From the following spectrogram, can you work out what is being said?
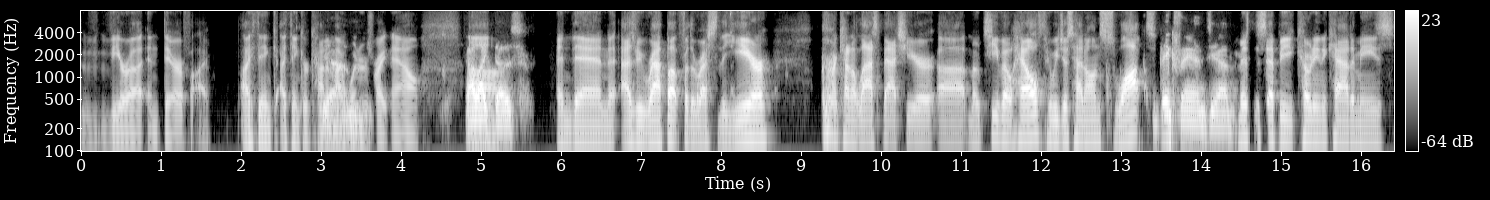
Vera, and Therify. I think I think are kind yeah. of my winners right now. I like um, those. And then as we wrap up for the rest of the year, kind of last batch here, uh, Motivo Health, who we just had on, swapped. Big fans, yeah. Mississippi Coding Academies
